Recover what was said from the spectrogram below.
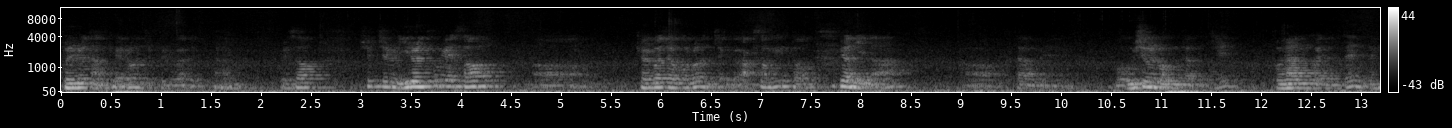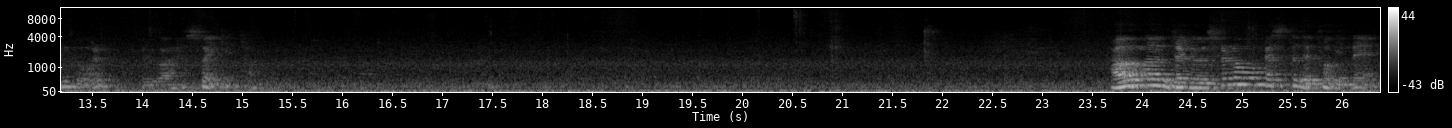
분류 단계로 이제 분류가 됩니다. 그래서 실제로 이를 통해서 어, 결과적으로 이제 그 악성 행동, 흡연이나 어, 그 다음에 뭐 음식을 먹는다든지 도난 관련된 행동을 불가할 수가 있겠죠. 다음은 이제 그 SlowFast network인데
